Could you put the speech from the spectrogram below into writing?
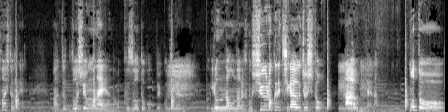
この人がね、まあちょっとどうしようもない、あの、クズ男ということで、いろんな女の人、もう収録で違う女子とうん。会うみたいな。元、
